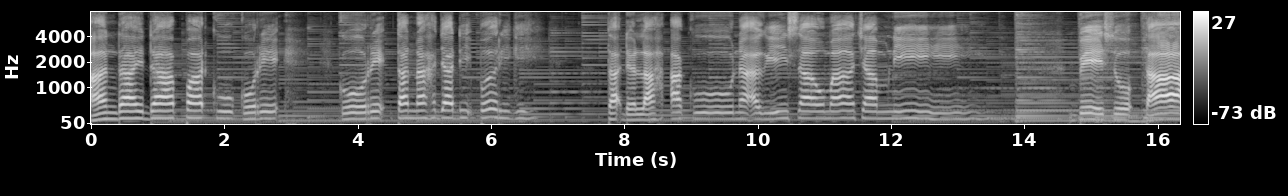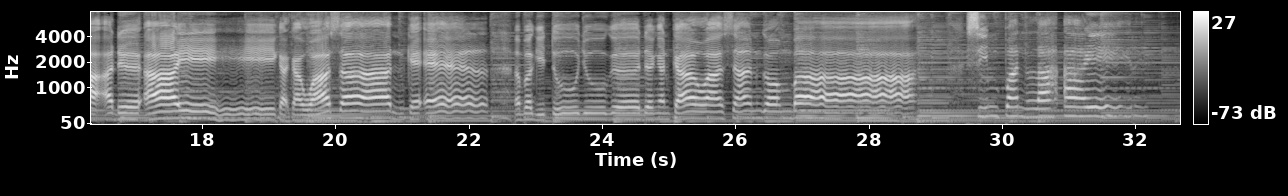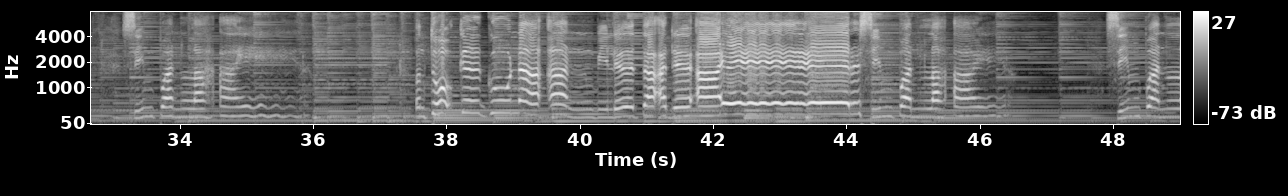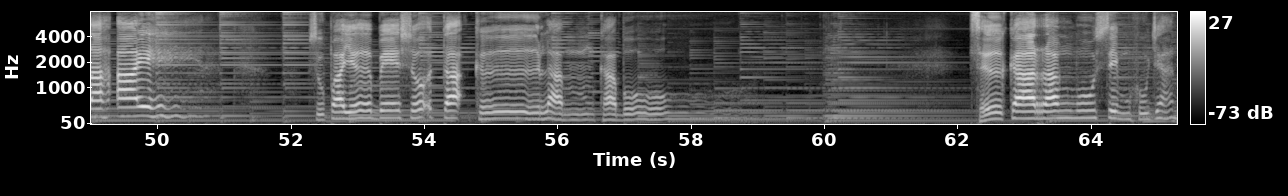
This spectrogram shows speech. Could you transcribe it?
Andai dapat ku korek Korek tanah jadi perigi. Tak adalah aku nak risau macam ni. Besok tak ada air kat kawasan KL Begitu juga dengan kawasan Gombah Simpanlah air. Simpanlah air. Untuk kegunaan bila tak ada air Simpanlah air. Simpanlah air. Supaya besok tak kelam kabut Sekarang musim hujan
